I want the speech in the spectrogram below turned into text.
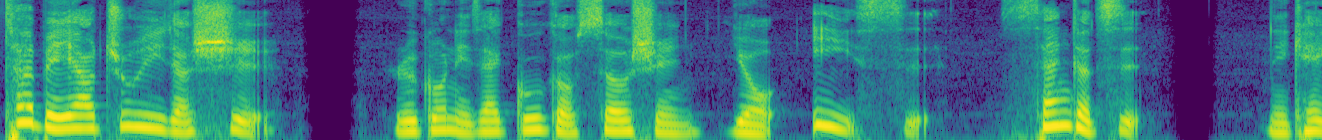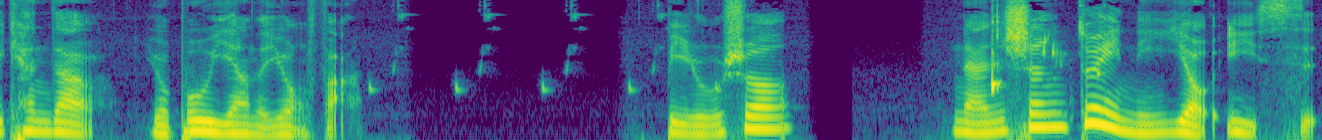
特别要注意的是，如果你在 Google 搜寻“有意思”三个字，你可以看到有不一样的用法。比如说，男生对你有意思。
